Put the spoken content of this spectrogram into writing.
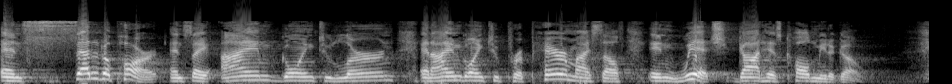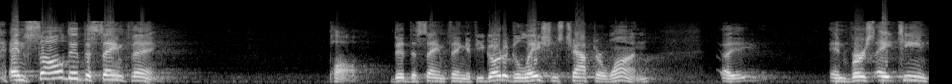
and set it apart and say, I'm going to learn and I am going to prepare myself in which God has called me to go. And Saul did the same thing. Paul did the same thing. If you go to Galatians chapter 1, uh, in verse 18,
